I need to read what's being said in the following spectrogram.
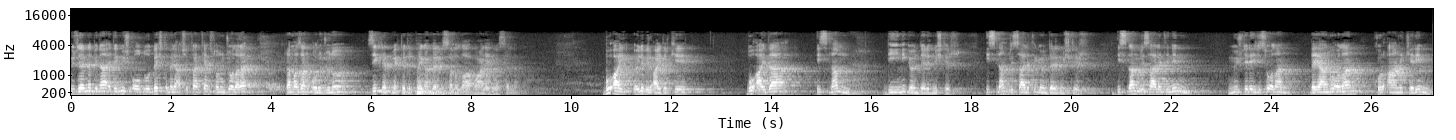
üzerine bina edilmiş olduğu beş temeli açıklarken sonuncu olarak Ramazan orucunu zikretmektedir Peygamberimiz sallallahu aleyhi ve sellem. Bu ay öyle bir aydır ki bu ayda İslam dini gönderilmiştir. İslam risaleti gönderilmiştir. İslam risaletinin müjdeleyicisi olan, beyanı olan Kur'an-ı Kerim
